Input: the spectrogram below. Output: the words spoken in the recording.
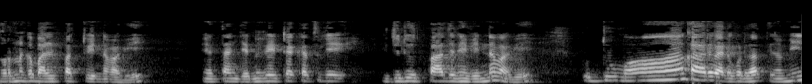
තොරණක බල්පත් වෙන්න වගේ නැත්නම් ජෙනරේටර් එකක් ඇතුලේ විදුලි උත්පාදනය වෙන්න වගේ පුදුමාකාර වැඩ කොටසක් තියෙනවා. මේ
